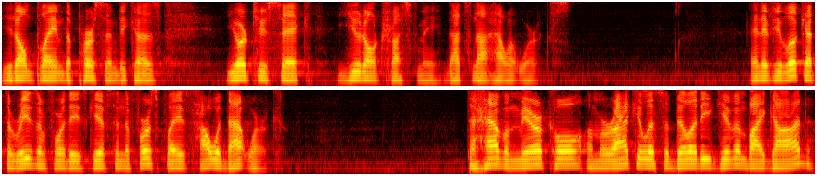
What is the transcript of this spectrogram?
You don't blame the person because you're too sick, you don't trust me. That's not how it works. And if you look at the reason for these gifts in the first place, how would that work? To have a miracle, a miraculous ability given by God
